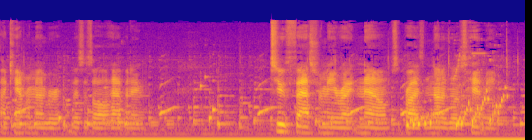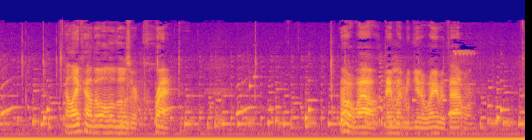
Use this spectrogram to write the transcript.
I can't remember. This is all happening too fast for me right now. I'm surprised none of those hit me. I like how the, all of those are cracked. Oh wow, they let me get away with that one.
